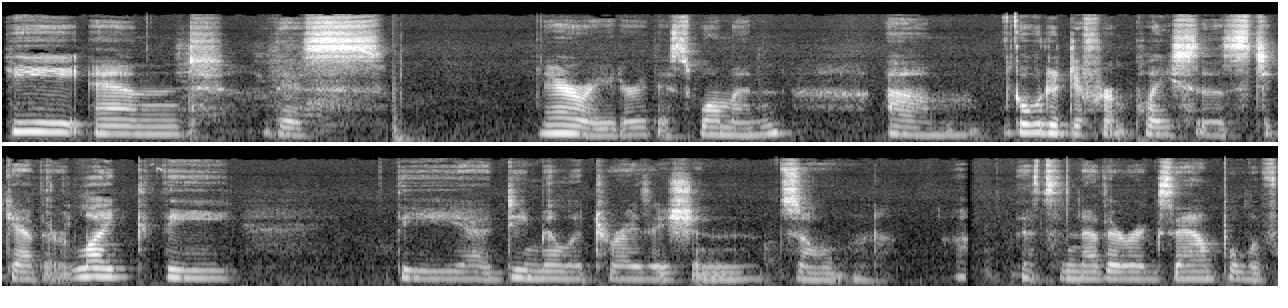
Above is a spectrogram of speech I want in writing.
he and this narrator, this woman, um, go to different places together, like the, the uh, demilitarization zone. It's another example of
